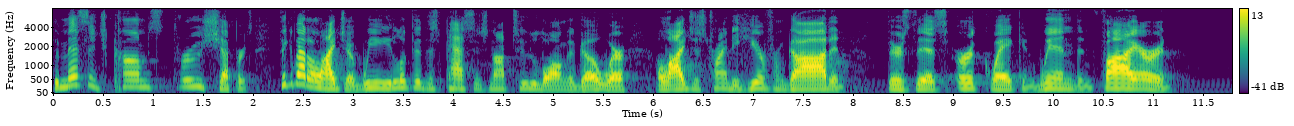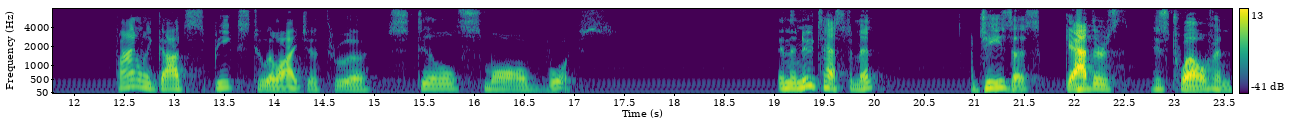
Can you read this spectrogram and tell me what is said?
The message comes through shepherds. Think about Elijah. We looked at this passage not too long ago where Elijah's trying to hear from God, and there's this earthquake and wind and fire. And finally, God speaks to Elijah through a still small voice. In the New Testament, Jesus gathers his 12, and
